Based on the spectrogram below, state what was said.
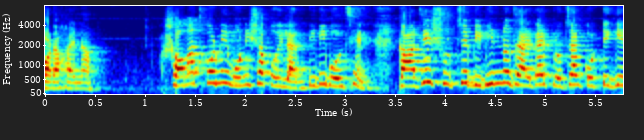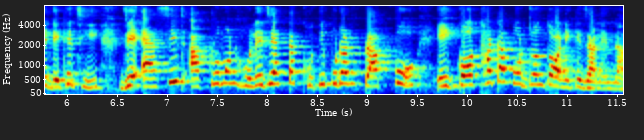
করা হয় না। সমাজকর্মী মনীষা পৈলান তিনি বলছেন, কাজের সূত্রে বিভিন্ন জায়গায় প্রচার করতে গিয়ে দেখেছি যে অ্যাসিড আক্রমণ হলে যে একটা ক্ষতিপূরণ প্রাপ্য, এই কথাটা পর্যন্ত অনেকে জানেন না।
